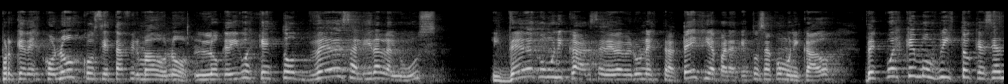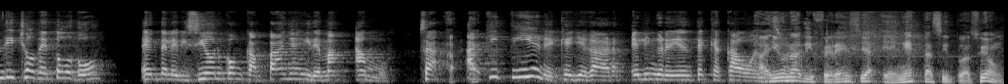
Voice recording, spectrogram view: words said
porque desconozco si está firmado o no. Lo que digo es que esto debe salir a la luz y debe comunicarse, debe haber una estrategia para que esto sea comunicado, después que hemos visto que se han dicho de todo en televisión con campañas y demás ambos. O sea, ah, ah. aquí tiene que llegar el ingrediente que acabo de Hay una diferencia en esta situación,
